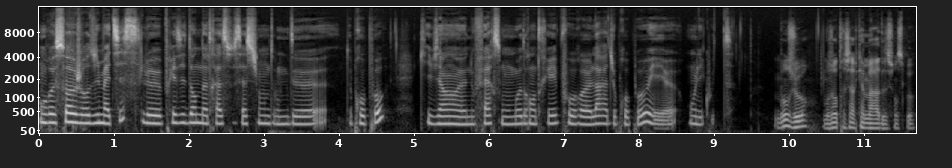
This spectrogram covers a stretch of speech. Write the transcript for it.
On reçoit aujourd'hui Mathis, le président de notre association donc de, de Propos, qui vient euh, nous faire son mot de rentrée pour euh, la radio Propos et euh, on l'écoute. Bonjour, bonjour très chers camarades de Sciences Po.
